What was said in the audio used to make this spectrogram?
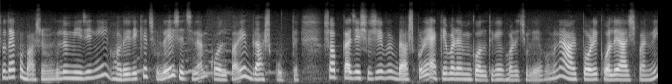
তো দেখো, বাসনগুলো মেজে নিয়ে ঘরে রেখে চলে এসেছিলাম কলপাড়ে ব্রাশ করতে। সব কাজে শেষে এবার ব্রাশ করে একেবারে আমি কল থেকে ঘরে চলে যাব। মানে আর পরে কলে আসবার নেই।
